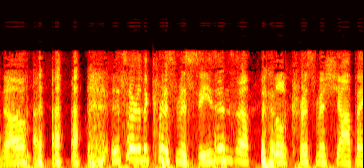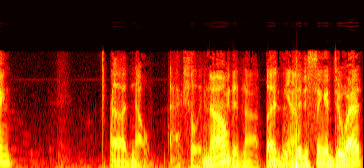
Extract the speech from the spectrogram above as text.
no, it's sort of the Christmas season, so a little Christmas shopping. Uh, no, actually, No? we did not. But Did, you know, did you sing a duet?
